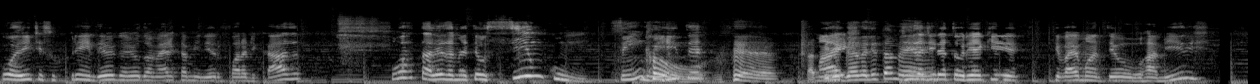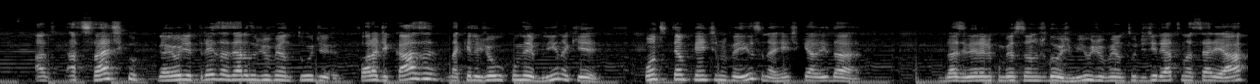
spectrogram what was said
Corinthians surpreendeu e ganhou do América Mineiro fora de casa. Fortaleza meteu 5 5 no Inter. tá perigando ali também. Diz a diretoria que, que vai manter o Ramires. Atlético ganhou de 3 a 0 do Juventude fora de casa, naquele jogo com neblina, que quanto tempo que a gente não vê isso, né? A gente que é ali da brasileira no começo dos anos 2000, Juventude direto na Série A,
